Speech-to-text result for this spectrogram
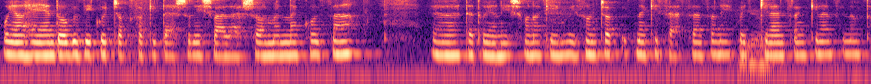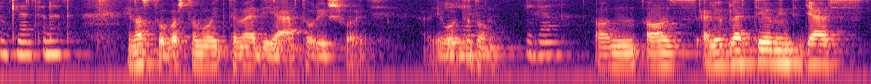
olyan helyen dolgozik, hogy csak szakítással és vállással mennek hozzá. Tehát olyan is van, aki viszont csak neki 100 vagy Igen. 99, vagy nem tudom, 95. Én azt olvastam, hogy te mediátor is vagy. Jól Igen. tudom? Igen. Az előbb lettél, mint gyász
